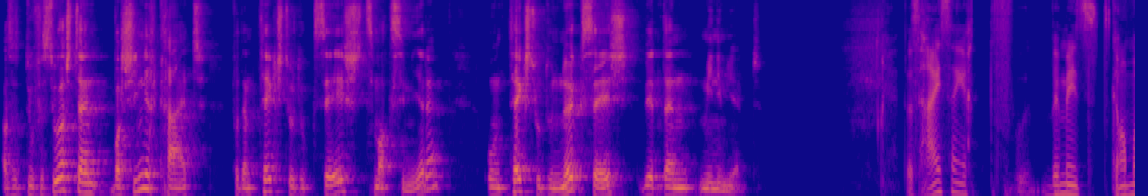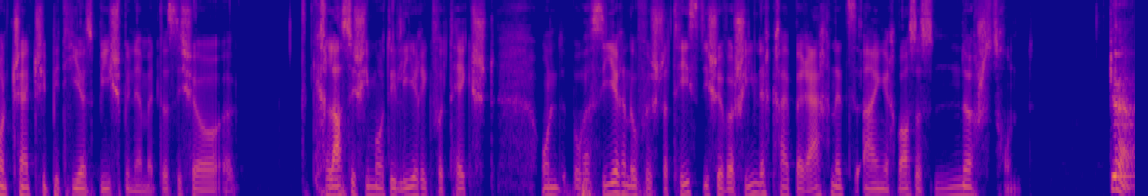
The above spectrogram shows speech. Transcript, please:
Also du versuchst dann die Wahrscheinlichkeit von dem Text, den du siehst, zu maximieren und Text, den du nicht siehst, wird dann minimiert. Das heißt eigentlich, wenn wir jetzt gerade mal ChatGPT als Beispiel nehmen, das ist ja äh, klassische Modellierung von Text und basierend auf einer statistischen Wahrscheinlichkeit berechnet es eigentlich, was als nächstes kommt. Genau.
